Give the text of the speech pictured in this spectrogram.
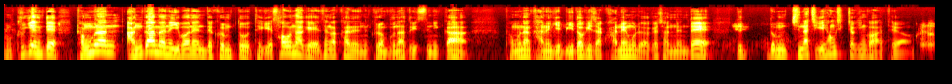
음, 그게 근데 병문안 안 가면은 입원했는데 그럼 또 되게 서운하게 생각하는 그런 문화도 있으니까 병문안 가는 게 미덕이자 관행으로 여겨졌는데 근데 좀 지나치게 형식적인 것 같아요. 그래서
